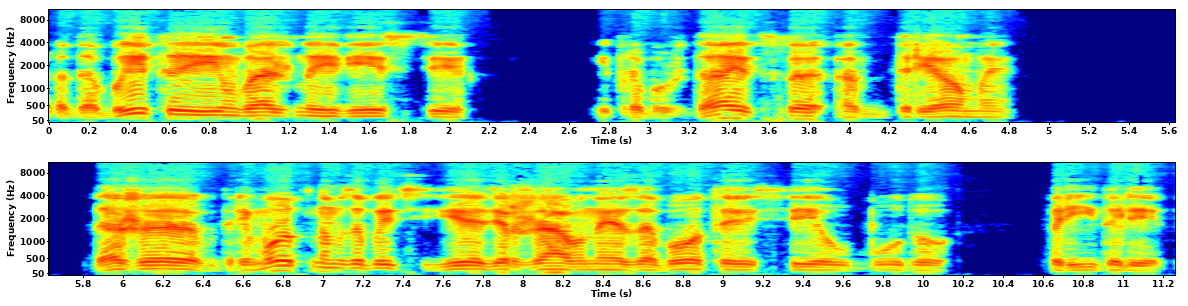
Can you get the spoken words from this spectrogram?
про добытые им важные вести и пробуждается от дремы. Даже в дремотном забытье державные заботы сил буду придали.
